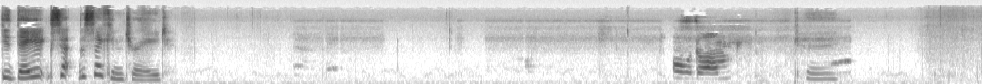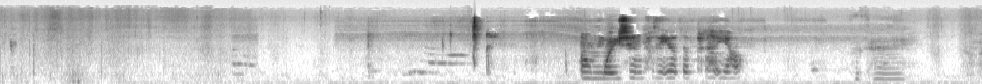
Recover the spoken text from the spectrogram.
Did they accept the second trade? Hold on. Okay. I'm waiting for the other player. Okay. Oh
